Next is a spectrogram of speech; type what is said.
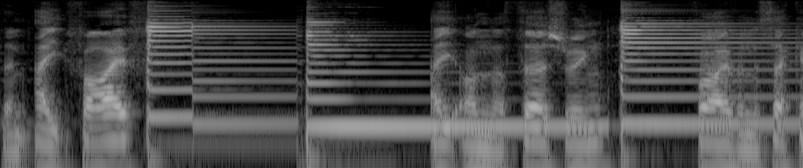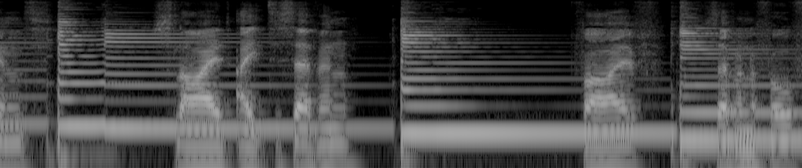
Then 8, 5, 8 on the third string, 5 on the second, slide 8 to 7, 5, 7 on the fourth,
